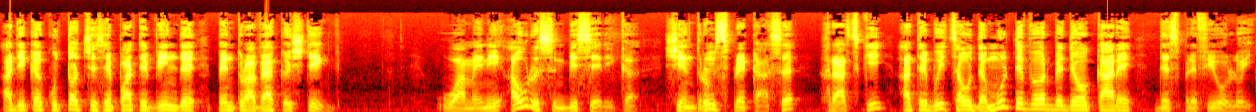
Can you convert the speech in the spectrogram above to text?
adică cu tot ce se poate vinde pentru a avea câștig. Oamenii au râs în biserică și în drum spre casă, Hrațchi a trebuit să audă multe vorbe de ocare despre fiul lui.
